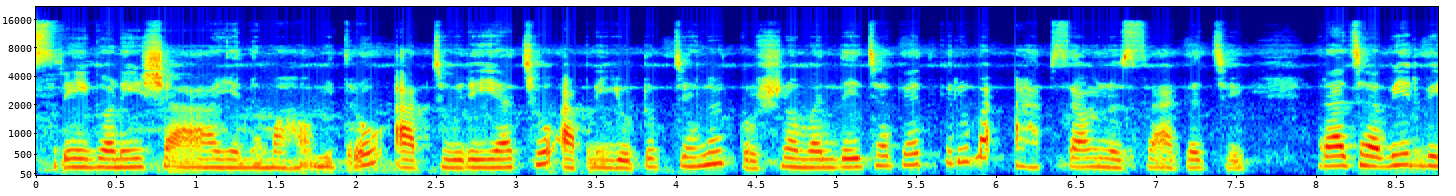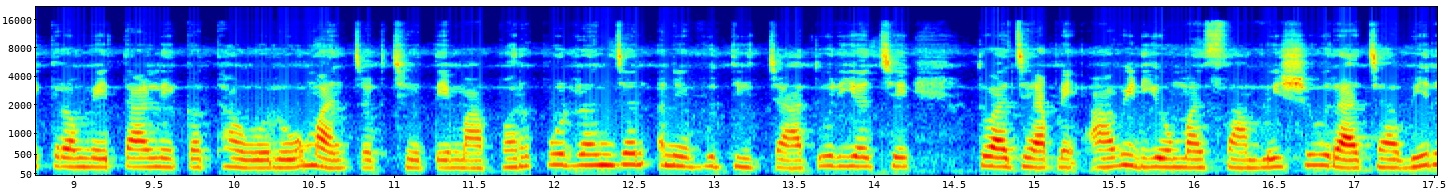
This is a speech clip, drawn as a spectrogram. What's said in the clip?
શ્રી ગણેશાય નમઃ. મિત્રો, આપ જોઈ રહ્યા છો આપણી યુટ્યુબ ચેનલ કૃષ્ણ વંદે જગત ગુરુમાં આપ સૌનું સ્વાગત છે. રાજા વીર વિક્રમ વેતાળની કથાઓ રોમાંચક છે, તેમાં ભરપૂર રંજન અને બુદ્ધિ ચાતુર્ય છે. તો આજે આપણે આ વિડીયોમાં સાંભળીશું રાજા વીર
